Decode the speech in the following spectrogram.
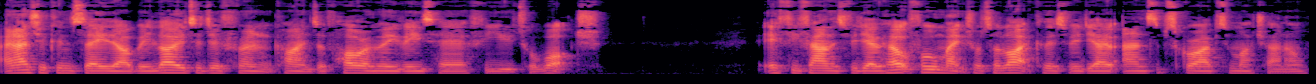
And as you can see, there'll be loads of different kinds of horror movies here for you to watch. If you found this video helpful, make sure to like this video and subscribe to my channel.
